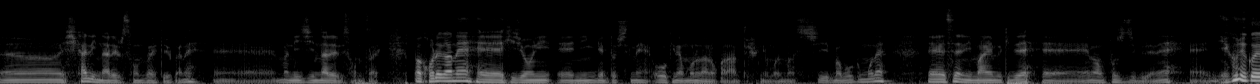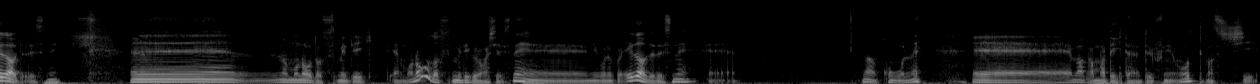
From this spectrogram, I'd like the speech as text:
うん光になれる存在というかね、えー、まあ、虹になれる存在。まあこれがね、え、非常に、人間としてね、大きなものなのかなというふうに思いますし、まあ僕もね、え常に前向きで、えまあポジティブでね、えニコニコ笑顔でですね、えー、ま、物事を進めていき、物事を進めていくのがしいですね。えー、ニコニコ笑顔でですね、えー、まあ、今後ね、えー、まあ、頑張っていきたいなというふうに思ってますし、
